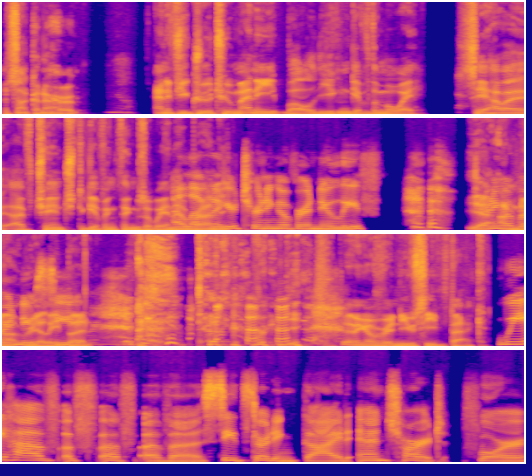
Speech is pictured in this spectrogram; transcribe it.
It's not going to hurt. No. And if you grew too many, well, you can give them away. See how I, I've changed to giving things away now, I love Brandy? that you're turning over a new leaf. yeah, turning I'm over a not new really, seed. but turning, over a new, turning over a new seed pack. We have a, of of a seed starting guide and chart for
